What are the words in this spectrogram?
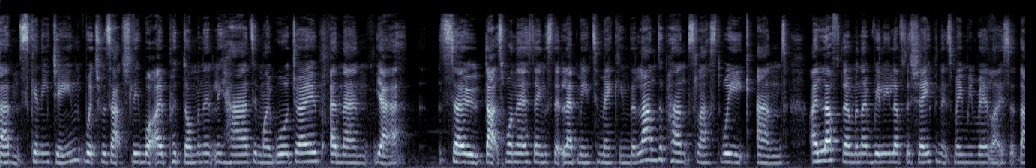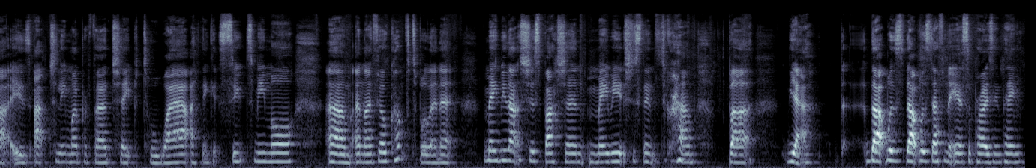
um, skinny jean, which was actually what I predominantly had in my wardrobe. And then, yeah, so that's one of the things that led me to making the Lander pants last week and I love them and I really love the shape and it's made me realize that that is actually my preferred shape to wear. I think it suits me more um, and I feel comfortable in it. Maybe that's just fashion, maybe it's just Instagram, but yeah, th- that was that was definitely a surprising thing.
